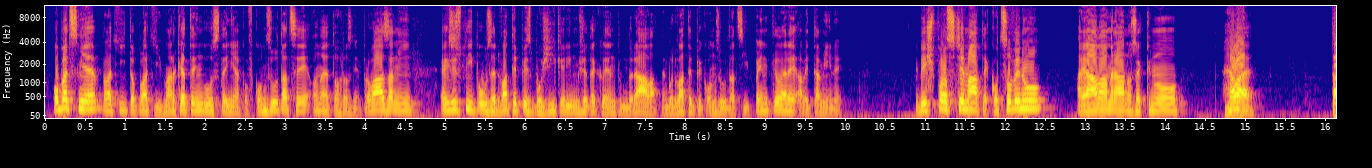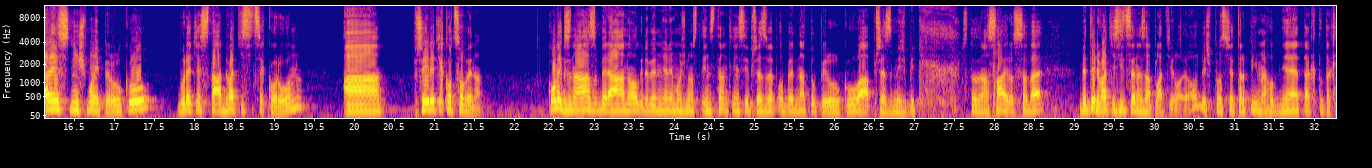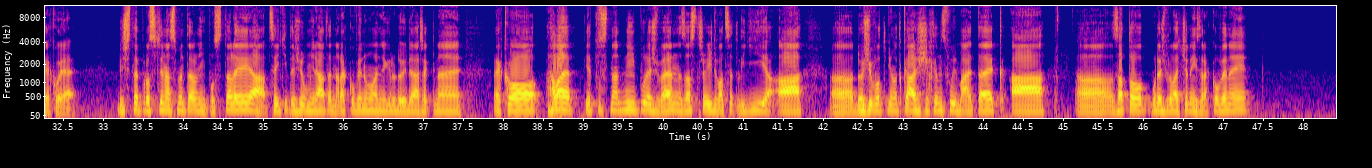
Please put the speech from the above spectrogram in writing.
Obecně platí to platí v marketingu, stejně jako v konzultaci, ono je to hrozně provázaný. Existují pouze dva typy zboží, který můžete klientům dodávat, nebo dva typy konzultací, painkillery a vitamíny. Když prostě máte kocovinu a já vám ráno řeknu, hele, tady sníš moji pilulku, bude tě stát 2000 korun a přijde tě kocovina. Kolik z nás by ráno, kdyby měli možnost instantně si přes web objednat tu pilulku a přes myš by to nasáli do sebe, by ty 2000 nezaplatilo. Jo? Když prostě trpíme hodně, tak to tak jako je. Když jste prostě na smrtelné posteli a cítíte, že umíráte na rakovinu a někdo dojde a řekne, jako, hele, je to snadný, půjdeš ven, zastřelíš 20 lidí a, a doživotně odkážeš všechny svůj majetek a, a za to budeš vylečený z rakoviny.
